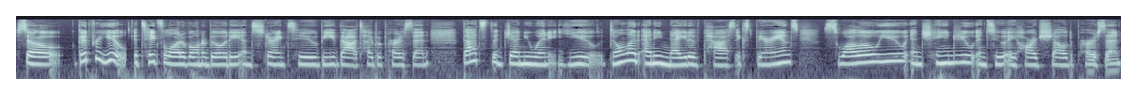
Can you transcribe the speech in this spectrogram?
So, good for you. It takes a lot of vulnerability and strength to be that type of person. That's the genuine you. Don't let any negative past experience swallow you and change you into a hard shelled person.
